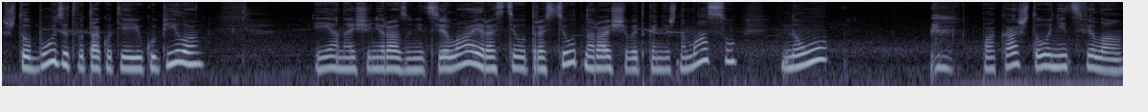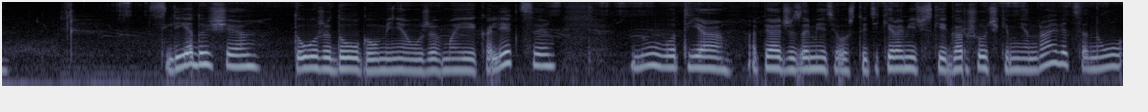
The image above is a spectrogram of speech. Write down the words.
что будет. Вот так вот я ее купила. И она еще ни разу не цвела, и растет, растет, наращивает, конечно, массу, но пока что не цвела. Следующая тоже долго у меня уже в моей коллекции. Ну вот я опять же заметила, что эти керамические горшочки мне нравятся, но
